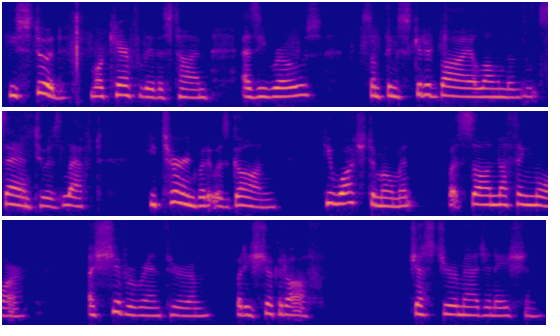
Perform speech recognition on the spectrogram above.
He stood more carefully this time as he rose. Something skittered by along the sand to his left. He turned, but it was gone. He watched a moment, but saw nothing more. A shiver ran through him but he shook it off. Just your imagination.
